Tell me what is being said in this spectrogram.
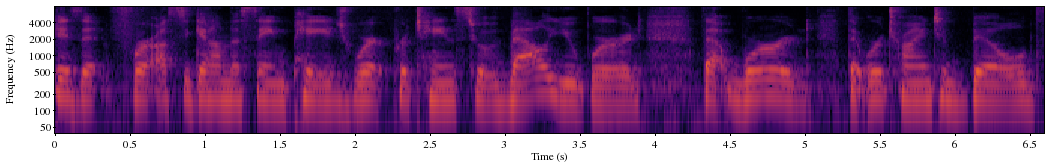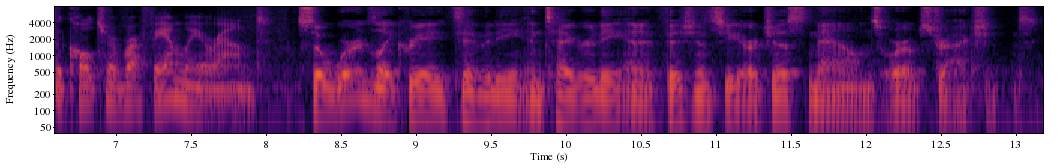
is it for us to get on the same page where it pertains to a value word that word that we're trying to build the culture of our family around? So words like creativity integrity and efficiency are just nouns or abstractions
